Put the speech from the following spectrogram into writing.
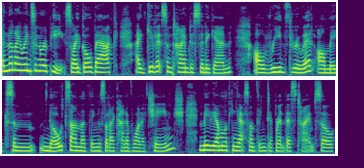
And then I rinse and repeat. So I go back, I give it some time to sit again. I'll read through it. I'll make some notes on the things that I kind of want to change. Maybe I'm looking at something different this time. So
